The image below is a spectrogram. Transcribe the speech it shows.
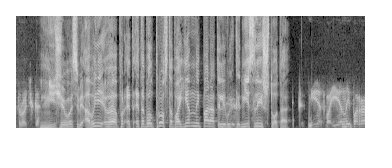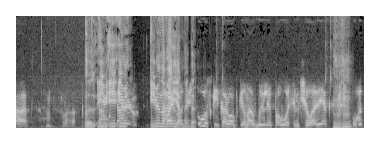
строчка. Ничего себе. А вы, э, это, это был просто военный парад или вы несли что-то? Нет, военный парад. Там и, и, Именно военный, да. Узкие коробки у нас были по 8 человек. Угу. Вот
